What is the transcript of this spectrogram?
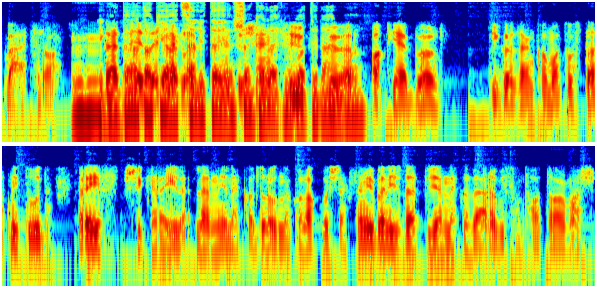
Vácra. Igen, tehát hogy ez aki egy átszeli teljesen kelet-nyugat irányba. Aki ebből igazán kamatoztatni tud. Rész sikerei le- lennének a dolognak a lakosság szemében is, de hát ugye ennek az ára viszont hatalmas.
